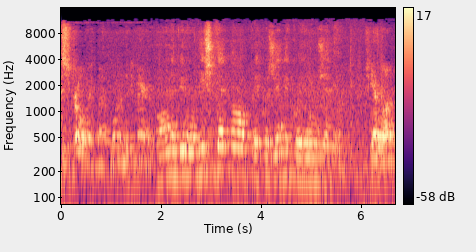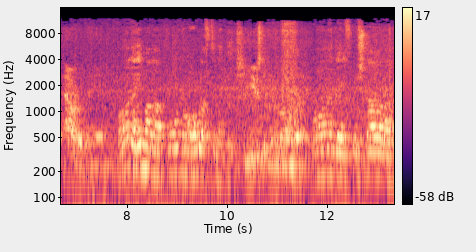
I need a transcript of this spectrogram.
destroyed by the woman that he married. ono je bilo uništeno preko žene koju je on ženio. She had a lot of power over him. Ona je imala puno ovlasti nad njim. She used it in the wrong way. Ona ga iskorištavala na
